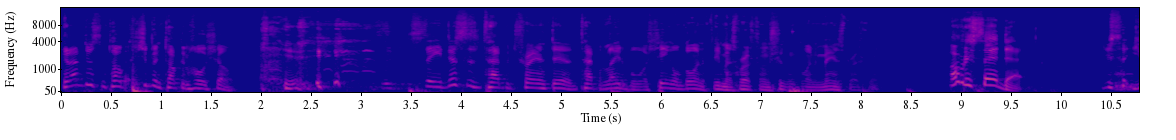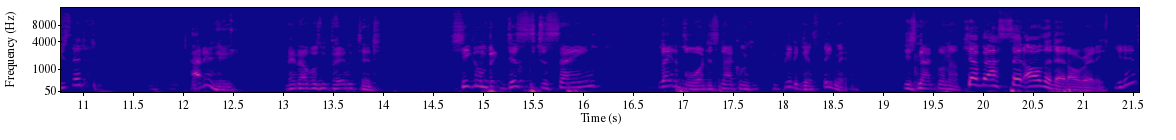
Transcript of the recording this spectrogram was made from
Can I do some talking? She's been talking the whole show. See, this is the type of transgender, type of lady boy. She ain't gonna go in the female's restroom. She gonna go in the man's restroom. I already said that. You said you said that? I didn't hear you. Maybe I wasn't paying attention. She gonna be. This is the same lady boy that's not gonna compete against female. She's not gonna. Kevin, I said all of that already. You did?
